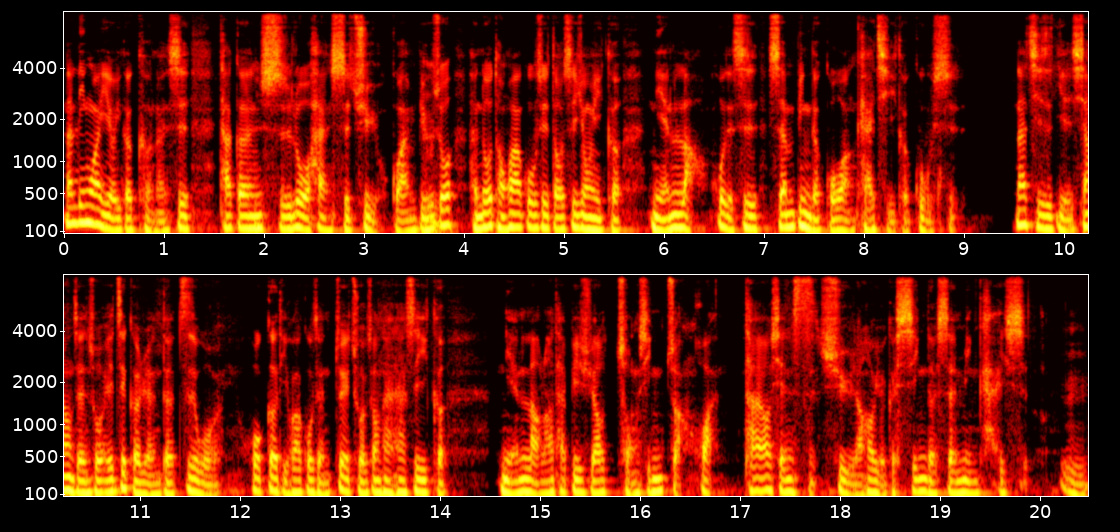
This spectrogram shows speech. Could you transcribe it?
那另外有一个可能是它跟失落和失去有关，比如说很多童话故事都是用一个年老或者是生病的国王开启一个故事，那其实也象征说，诶，这个人的自我或个体化过程最初的状态，他是一个年老，然后他必须要重新转换，他要先死去，然后有一个新的生命开始了。嗯，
